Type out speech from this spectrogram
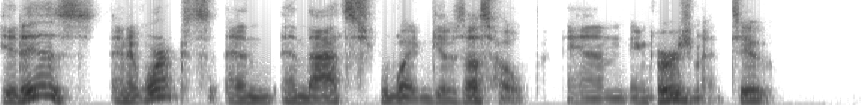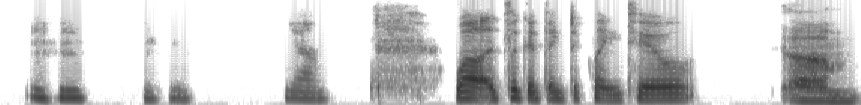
it is, and it works, and and that's what gives us hope and encouragement too. Mm-hmm. Mm-hmm. Yeah. Well, it's a good thing to cling to. Um,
